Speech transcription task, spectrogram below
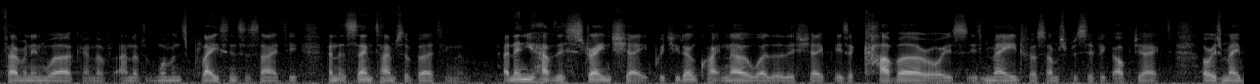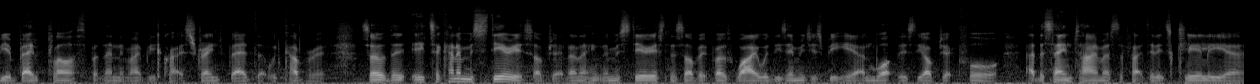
feminine work and of, and of woman's place in society, and at the same time subverting them. And then you have this strange shape, which you don't quite know whether this shape is a cover or is, is made for some specific object, or is maybe a bedcloth, but then it might be quite a strange bed that would cover it. So the, it's a kind of mysterious object, and I think the mysteriousness of it, both why would these images be here and what is the object for, at the same time as the fact that it's clearly a,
